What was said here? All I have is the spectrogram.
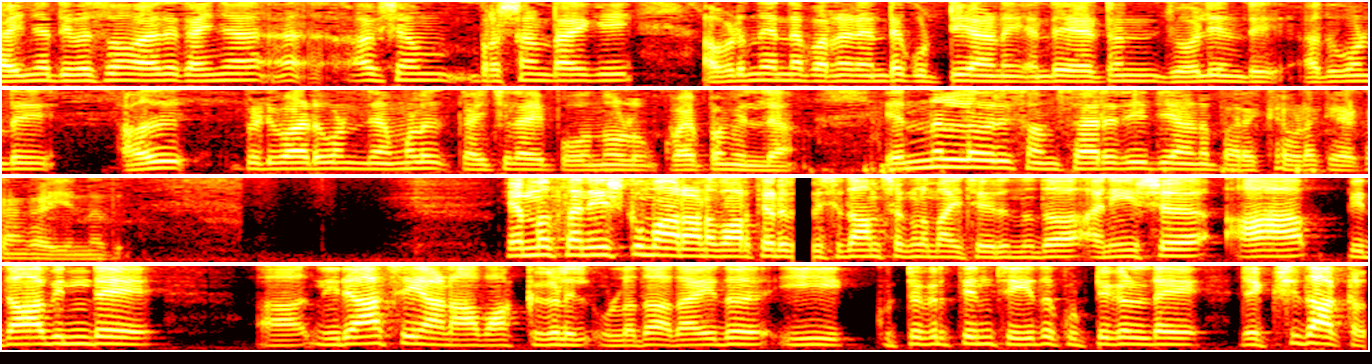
കഴിഞ്ഞ ദിവസം അതായത് കഴിഞ്ഞ ആവശ്യം പ്രശ്നം ഉണ്ടാക്കി അവിടുന്ന് തന്നെ പറഞ്ഞത് എന്റെ കുട്ടിയാണ് എന്റെ ഏട്ടൻ ജോലിയുണ്ട്. അതുകൊണ്ട് അത് പിടിപാട് കൊണ്ട് നമ്മൾ കഴിച്ചിലായി പോകുന്നോളും. കുഴപ്പമില്ല. എന്നുള്ള ഒരു സംസാര രീതിയാണ് പരക്കെ ഇവിടെ കേൾക്കാൻ കഴിയുന്നത്. എം എസ് അനീഷ് കുമാറാണ് വാർത്തയുടെ വിശദാംശങ്ങളുമായി ചേരുന്നത്. അനീഷ് ആ പിതാവിന്റെ നിരാശയാണ് ആ വാക്കുകളിൽ ഉള്ളത്. അതായത് ഈ കുറ്റകൃത്യം ചെയ്ത കുട്ടികളുടെ രക്ഷിതാക്കൾ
